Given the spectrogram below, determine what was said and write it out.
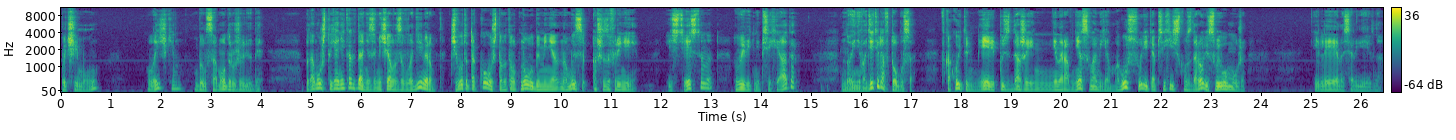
Почему? Лычкин был само дружелюбие. Потому что я никогда не замечала за Владимиром чего-то такого, что натолкнуло бы меня на мысль о шизофрении. Естественно, вы ведь не психиатр, но и не водитель автобуса. В какой-то мере, пусть даже и не наравне с вами, я могу судить о психическом здоровье своего мужа. Елена Сергеевна.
